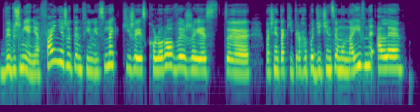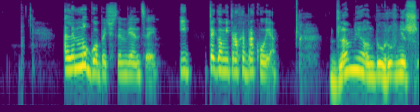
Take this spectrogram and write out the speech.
wybrzmienia. Fajnie, że ten film jest lekki, że jest kolorowy, że jest e, właśnie taki trochę po dziecięcemu naiwny, ale, ale mogło być w tym więcej. I tego mi trochę brakuje. Dla mnie on był również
